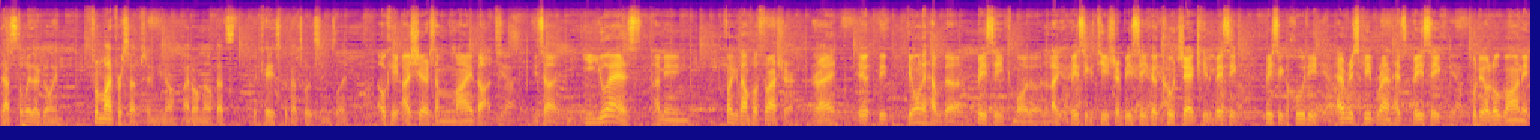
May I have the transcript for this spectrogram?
that's the way they're going. From my perception, you know, I don't know if that's the case, but that's what it seems like okay, I share some my thoughts. Yeah. It's uh, in US, I mean, for example, Thrasher, right? They, they, they only have the basic model, like yeah, basic yeah. T-shirt, basic yeah, coat jacket, basic basic hoodie. Every ski brand has basic. Put your logo on it.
